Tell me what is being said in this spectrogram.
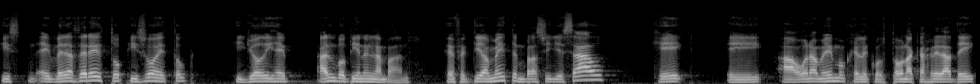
En vez de hacer esto, hizo esto y yo dije, algo tiene en la mano. Efectivamente, en brazo yesado, que eh, ahora vemos que le costó una carrera de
